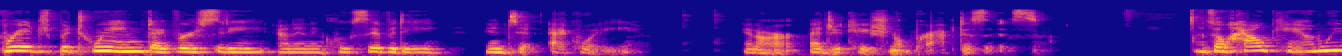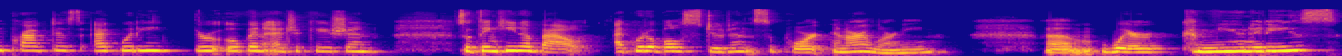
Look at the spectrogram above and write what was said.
bridge between diversity and inclusivity into equity in our educational practices. So how can we practice equity through open education? So thinking about equitable student support in our learning, um, where communities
